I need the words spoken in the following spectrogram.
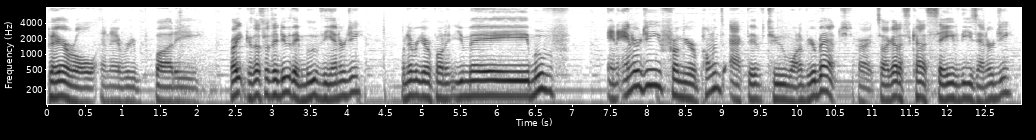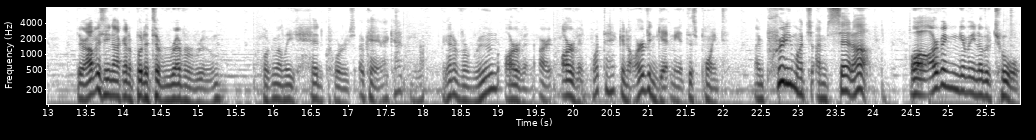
barrel and everybody. Right? Because that's what they do. They move the energy. Whenever your opponent, you may move an energy from your opponent's active to one of your bench. All right, so I got to kind of save these energy. They're obviously not going to put it to Revavroom. Pokemon League headquarters. Okay, I got I got a Varoom Arven. All right, Arven. What the heck can Arven get me at this point? I'm pretty much I'm set up. Well, Arven can give me another tool.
